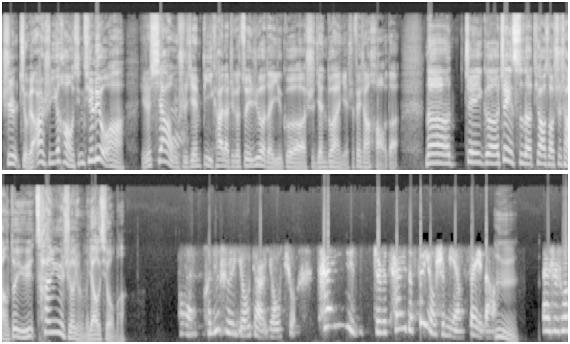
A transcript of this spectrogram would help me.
是九月二十一号星期六啊，也是下午时间避开了这个最热的一个时间段，也是非常好的。那这个这次的跳蚤市场对于参与者有什么要求吗？哦，肯定是有点要求。参与就是参与的费用是免费的，嗯，但是说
